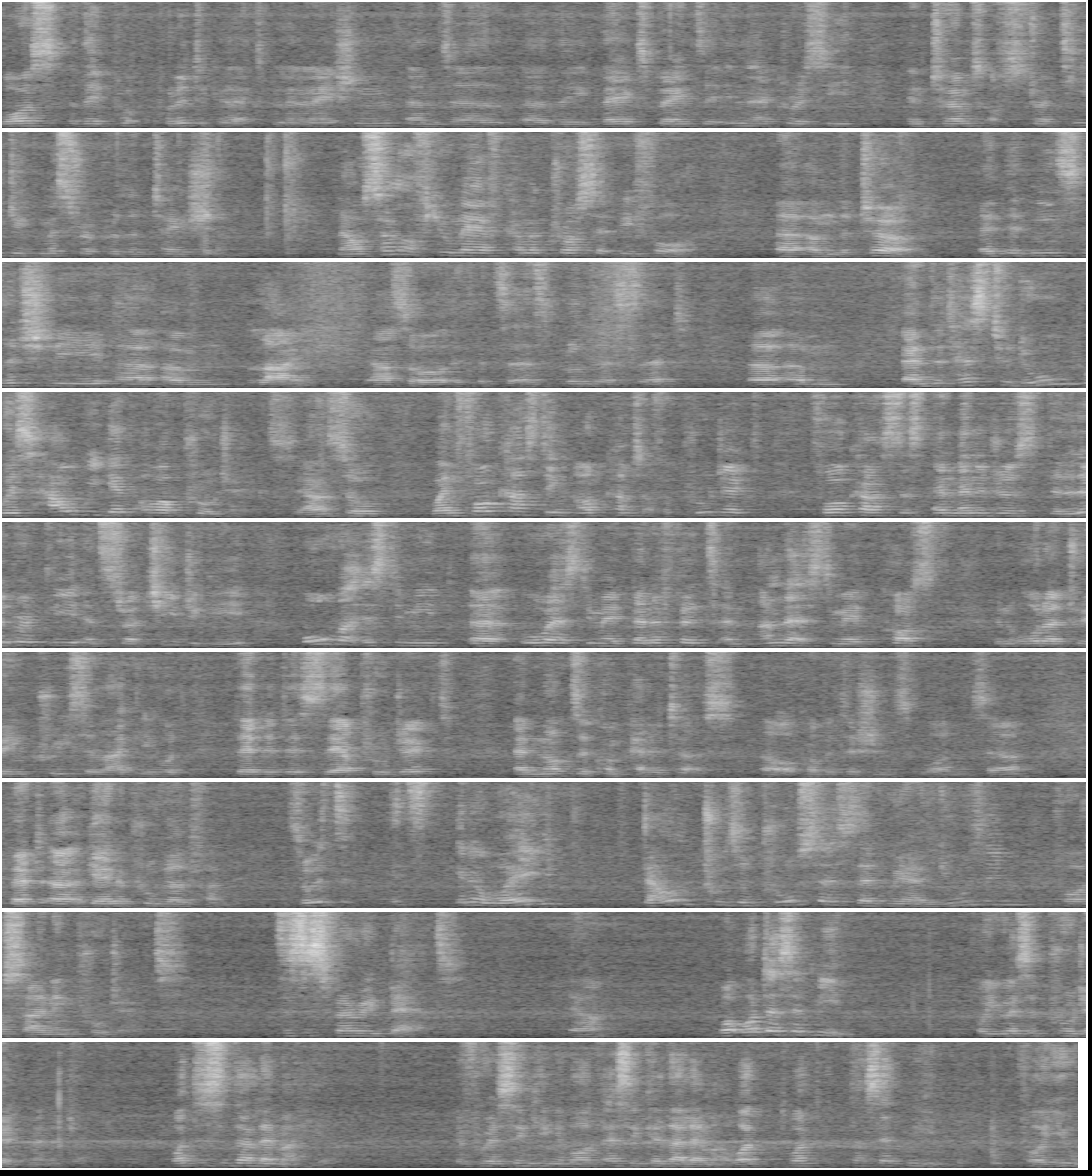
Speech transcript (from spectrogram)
was the po political explanation, and uh, uh, the, they explained the inaccuracy in terms of strategic misrepresentation. Now, some of you may have come across that before, uh, um, the term. It, it means literally uh, um, lying. Yeah, so it, it's as blunt as that. Uh, um, and it has to do with how we get our projects. Yeah? So when forecasting outcomes of a project, forecasters and managers deliberately and strategically overestimate, uh, overestimate benefits and underestimate costs in order to increase the likelihood that it is their project and not the competitors uh, or competition's ones, yeah, that uh, gain approval and funding. So it's, it's in a way down to the process that we are using for assigning projects. This is very bad. Yeah? What, what does it mean for you as a project manager? What is the dilemma here? If we're thinking about ethical dilemma, what, what does that mean for you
